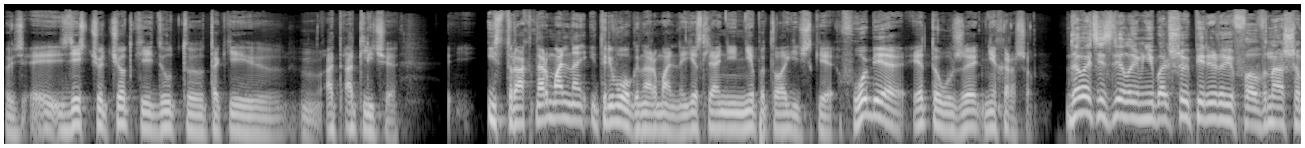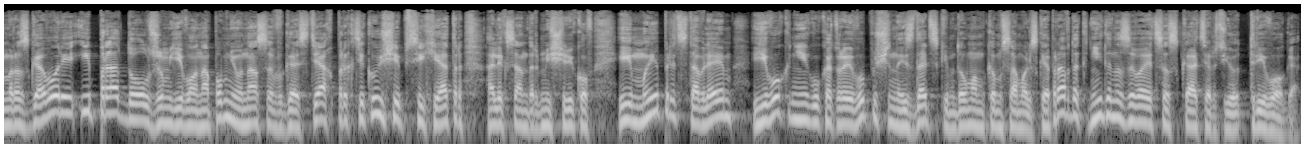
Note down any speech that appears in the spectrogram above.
То есть э, здесь четкие идут э, такие отличия. И страх нормально, и тревога нормально. Если они не патологические. Фобия – это уже нехорошо. Давайте сделаем небольшой перерыв в нашем разговоре и продолжим его. Напомню, у нас в гостях практикующий психиатр Александр Мещеряков. И мы представляем его книгу, которая выпущена издательским домом «Комсомольская правда». Книга называется «Скатертью тревога».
